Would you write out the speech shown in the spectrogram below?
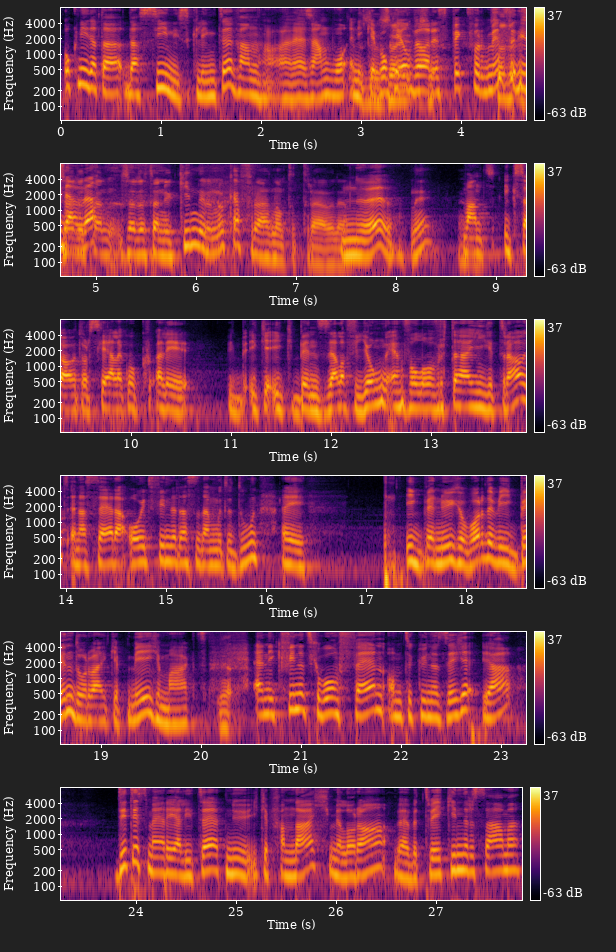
ook niet dat dat, dat cynisch klinkt. Hè, van, ah, hij is en ik heb ook je- heel veel respect voor Zou mensen die zou dat wel... Dan, zou dat dan uw kinderen ook afraden om te trouwen? Dan? Nee, Nee? want ik zou het waarschijnlijk ook... Allee, ik, ik, ben zelf jong en vol overtuiging getrouwd. En als zij dat ooit vinden dat ze dat moeten doen... allee, ik ben nu geworden wie ik ben door wat ik heb meegemaakt. Ja. En ik vind het gewoon fijn om te kunnen zeggen... Ja, dit is mijn realiteit nu. Ik heb vandaag met Laurent... We hebben twee kinderen samen.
